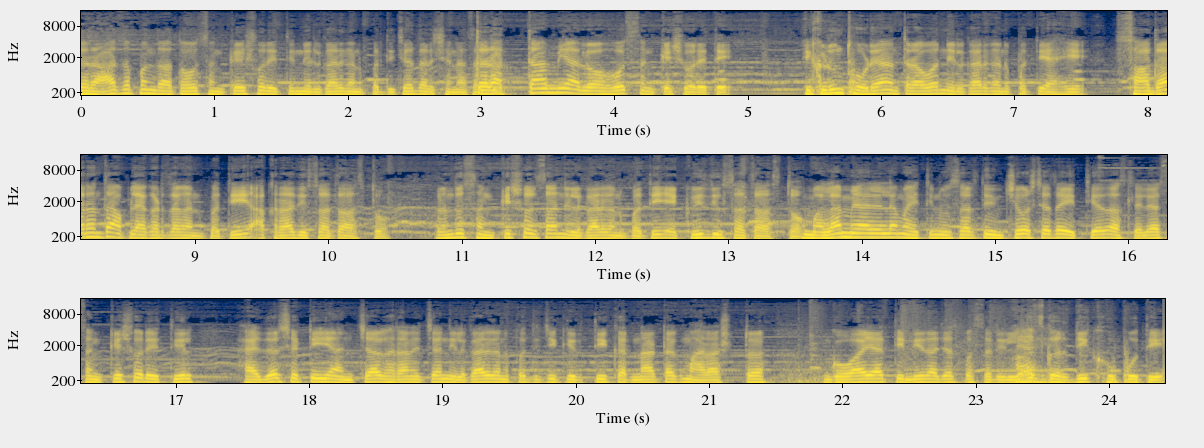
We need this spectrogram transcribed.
तर आज आपण जात आहोत संकेश्वर येथील निलगार गणपतीच्या दर्शनासाठी. तर आत्ता आम्ही आलो आहोत संकेश्वर येथे. इकडून थोड्या अंतरावर निलगार गणपती आहे. साधारणतः आपल्याकडचा गणपती अकरा दिवसाचा असतो. परंतु संकेश्वरचा निलगार गणपती एकवीस दिवसाचा असतो. मला मिळालेल्या माहितीनुसार तीनशे वर्षाचा इतिहास असलेल्या संकेश्वर येथील हैदर शेट्टी यांच्या घराण्याच्या निलगार गणपतीची कीर्ती कर्नाटक महाराष्ट्र गोवा या तिन्ही राज्यात पसरलेली आज गर्दी खूप होती.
